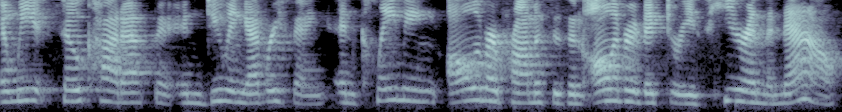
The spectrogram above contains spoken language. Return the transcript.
And we get so caught up in doing everything and claiming all of our promises and all of our victories here in the now.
